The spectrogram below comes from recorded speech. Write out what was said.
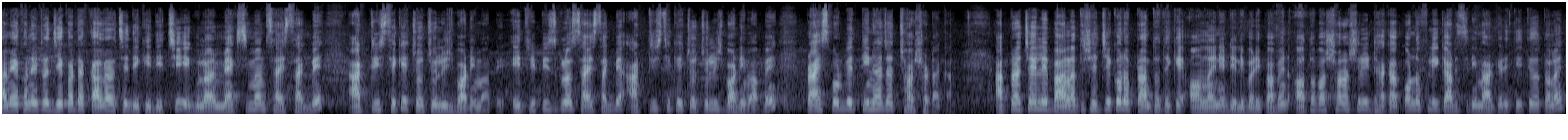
আমি এখন এটা যে কটা কালার আছে দেখিয়ে দিচ্ছি, এগুলোর ম্যাক্সিমাম সাইজ থাকবে আটত্রিশ থেকে চৌচল্লিশ বডি মাপে এই থ্রি পিসগুলোর সাইজ থাকবে আটত্রিশ থেকে চৌচল্লিশ বডি মাপে প্রাইস পড়বে তিন হাজার ছয়শো টাকা। আপনারা চাইলে বাংলাদেশের যে কোনো প্রান্ত থেকে অনলাইনে ডেলিভারি পাবেন অথবা সরাসরি ঢাকা কর্ণফুলি গার্ডসিটি মার্কেটের তৃতীয় তলায়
